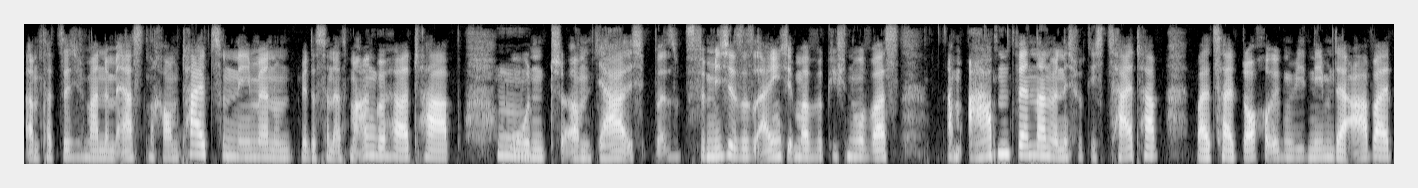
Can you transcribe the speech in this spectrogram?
ähm, tatsächlich mal in einem ersten Raum teilzunehmen und mir das dann erstmal angehört habe. Hm. Und ähm, ja, ich, also für mich ist es eigentlich immer wirklich nur was am Abend, wenn dann, wenn ich wirklich Zeit habe, weil es halt doch irgendwie neben der Arbeit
